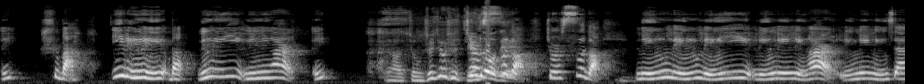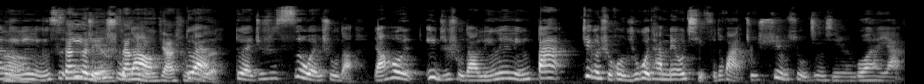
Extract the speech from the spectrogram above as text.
哎是吧？一零零一不零零一零零二，哎 啊，总之就是就是节奏得四个，就是四个，零零零一、零零零二、零零零三、零零零四，一直数到对对，就是四位数的，然后一直数到零零零八。这个时候，如果它没有起伏的话，就迅速进行人工按压。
